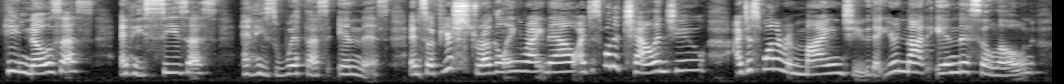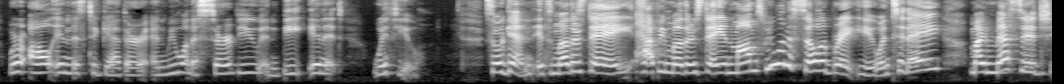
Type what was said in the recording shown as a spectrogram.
He knows us and He sees us and He's with us in this. And so if you're struggling right now, I just want to challenge you. I just want to remind you that you're not in this alone. We're all in this together and we want to serve you and be in it with you. So, again, it's Mother's Day. Happy Mother's Day. And moms, we want to celebrate you. And today, my message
